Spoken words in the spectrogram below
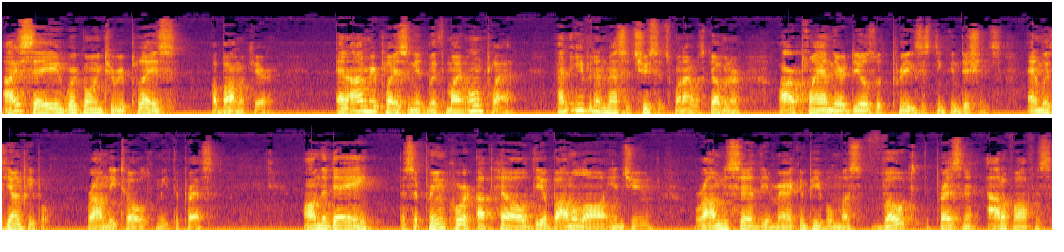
I say we're going to replace Obamacare, and I'm replacing it with my own plan. And even in Massachusetts, when I was governor, our plan there deals with pre existing conditions and with young people, Romney told Meet the Press. On the day the Supreme Court upheld the Obama law in June, Romney said the American people must vote the president out of office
